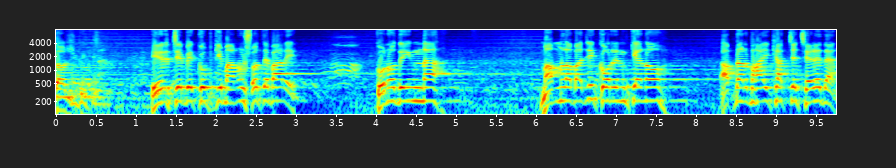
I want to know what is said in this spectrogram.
দশ বিঘা। এর চেয়ে বেকুব কি মানুষ হতে পারে? কোনোদিন না। মামলাবাজি করেন কেন? আপনার ভাই খাচ্ছে, ছেড়ে দেন।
